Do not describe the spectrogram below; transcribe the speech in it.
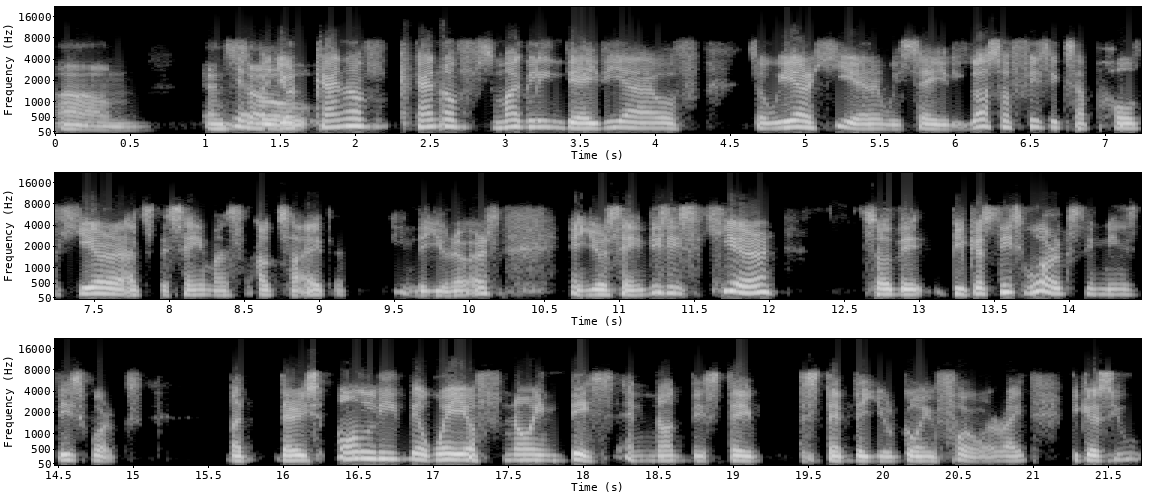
Um, and yeah, so you're kind of kind of smuggling the idea of so we are here. We say laws of physics uphold here as the same as outside in the universe and you're saying this is here. So the because this works it means this works. But there is only the way of knowing this and not the step the step that you're going forward right? Because you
